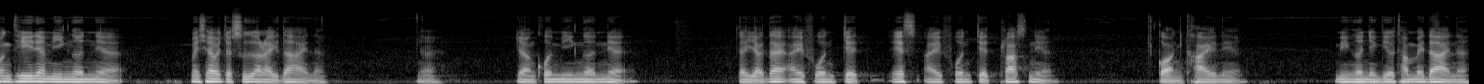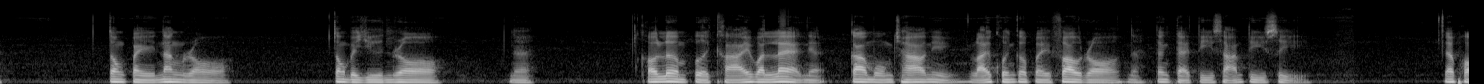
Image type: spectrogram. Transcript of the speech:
บางทีเนี่ยมีเงินเนี่ยไม่ใช่ว่าจะซื้ออะไรได้นะนะอย่างคนมีเงินเนี่ย แต่อยากได้ iPhone 7s iPhone 7 plus เนี่ยก่อนใครเนี่ยมีเงินอย่างเดียวทำไม่ได้นะ ต้องไปนั่งรอ ต้องไปยืนรอนะเขาเริ่มเปิดขายวันแรกเนี่ยเก้าโมงเช้านี่หลายคนก็ไปเฝ้ารอนะตั้งแต่ตีสามตีสี่แล้วพอ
